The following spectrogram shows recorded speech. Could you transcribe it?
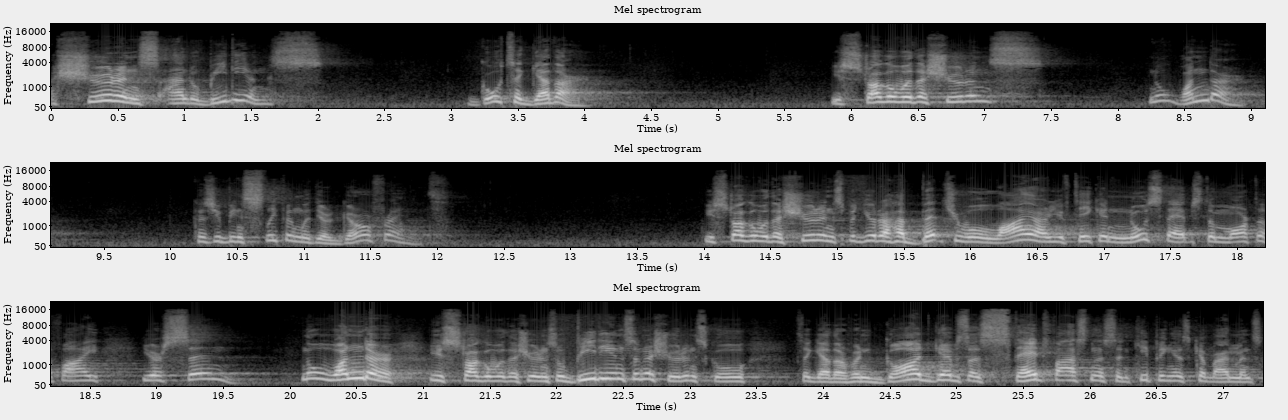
Assurance and obedience go together. You struggle with assurance? No wonder, because you've been sleeping with your girlfriend. You struggle with assurance, but you're a habitual liar. You've taken no steps to mortify your sin. No wonder you struggle with assurance. Obedience and assurance go together. When God gives us steadfastness in keeping His commandments,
